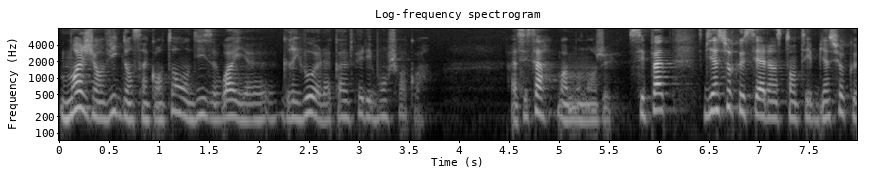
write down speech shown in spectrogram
Moi, j'ai envie que dans 50 ans, on dise Ouais, euh, elle a quand même fait les bons choix, quoi. Ah, c'est ça, moi, mon enjeu. C'est pas bien sûr que c'est à l'instant T, bien sûr que,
